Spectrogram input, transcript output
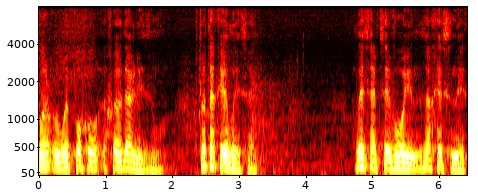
в епоху феодалізму. Хто такий лицар? Лицар це воїн, захисник.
